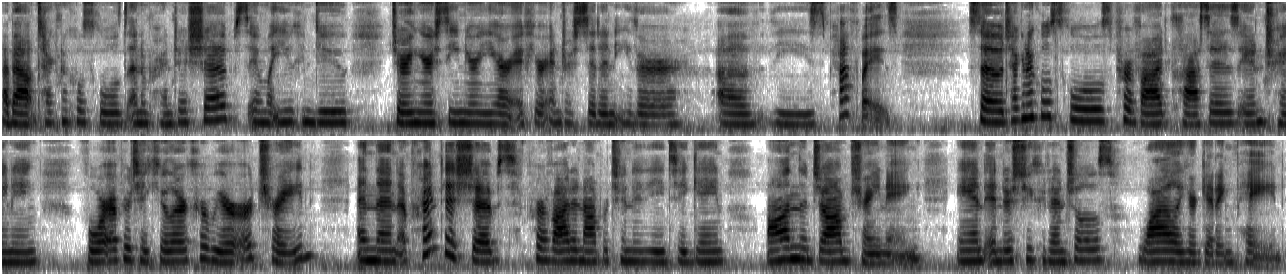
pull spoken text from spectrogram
about technical schools and apprenticeships and what you can do during your senior year if you're interested in either of these pathways. So, technical schools provide classes and training for a particular career or trade, and then apprenticeships provide an opportunity to gain on the job training and industry credentials while you're getting paid.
